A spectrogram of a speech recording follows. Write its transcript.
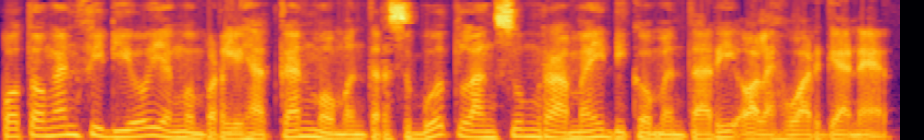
potongan video yang memperlihatkan momen tersebut langsung ramai dikomentari oleh warganet.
